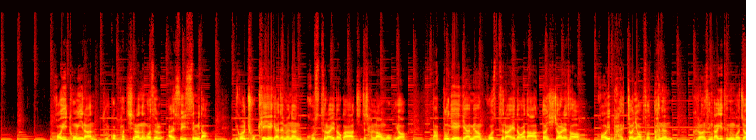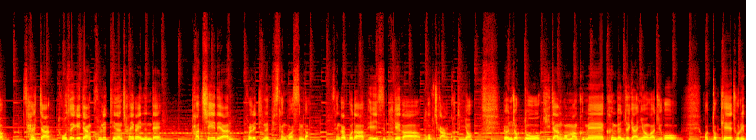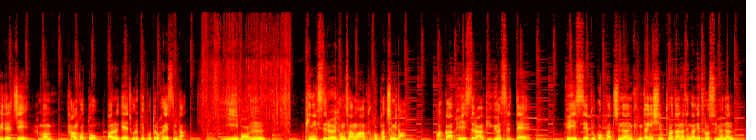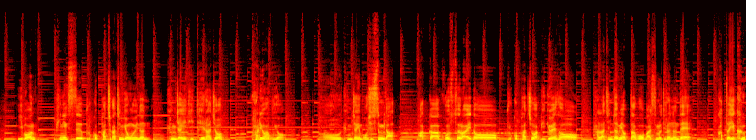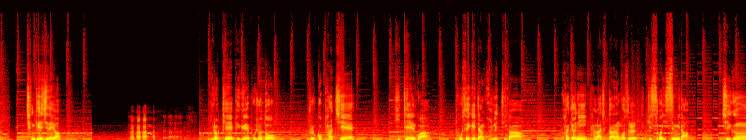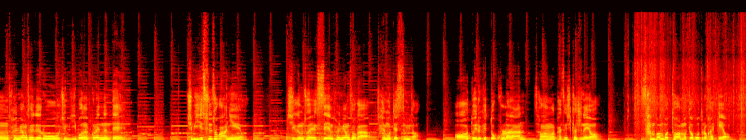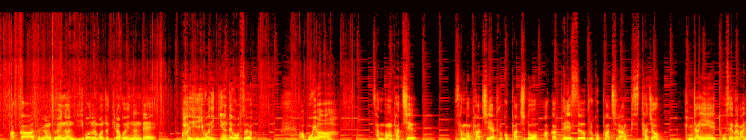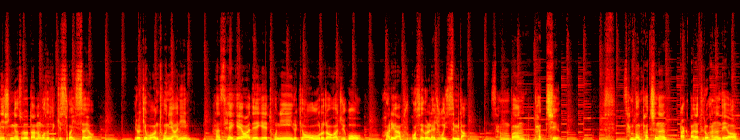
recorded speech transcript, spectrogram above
거의 동일한 불꽃 파츠라는 것을 알 수 있습니다. 이걸 좋게 얘기하자면은 고스트 라이더가 진짜 잘 나온 거고요. 나쁘게 얘기하면 고스트 라이더가 나왔던 시절에서 거의 발전이 없었다는 그런 생각이 드는 거죠. 살짝 도색에 대한 퀄리티는 차이가 있는데 파츠에 대한 퀄리티는 비슷한 것 같습니다. 생각보다 베이스 무게가 무겁지가 않거든요. 면적도 기대한 것만큼의 큰 면적이 아니어가지고 어떻게 조립이 될지 한번 다음 것도 빠르게 조립해 보도록 하겠습니다. 2번 피닉스를 형상화한 불꽃 파츠입니다. 아까 베이스랑 비교했을 때 베이스의 불꽃 파츠는 굉장히 심플하다는 생각이 들었으면은 이번 피닉스 불꽃 파츠 같은 경우에는 굉장히 디테일하죠. 화려하고요. 어우 굉장히 멋있습니다. 아까 고스트 라이더 불꽃 파츠와 비교해서 달라진 점이 없다고 말씀을 드렸는데 갑자기 급 창피해지네요. 이렇게 비교해 보셔도 불꽃 파츠의 디테일과 도색에 대한 퀄리티가 확연히 달라졌다는 것을 느낄 수가 있습니다. 지금 설명서대로 지금 2번을 꺼냈는데 지금 이게 순서가 아니에요. 지금 저 XM 설명서가 잘못됐습니다. 어, 또 이렇게 또 곤란한 상황을 발생시켜 주네요. 3번부터 한번 껴보도록 할게요. 아까 설명서에는 2번을 먼저 끼라고 했는데 아니 2번이 끼는 데가 없어요. 아 뭐야? 3번 파츠. 3번 파츠의 불꽃 파츠도 아까 베이스 불꽃 파츠랑 비슷하죠? 굉장히 도색을 많이 신경 써줬다는 것을 느낄 수가 있어요. 이렇게 원톤이 아닌 한 3개와 4개의 톤이 이렇게 어우러져 가지고 화려한 불꽃색을 내주고 있습니다. 3번 파츠. 3번 파츠는 딱 맞아 들어가는데요.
